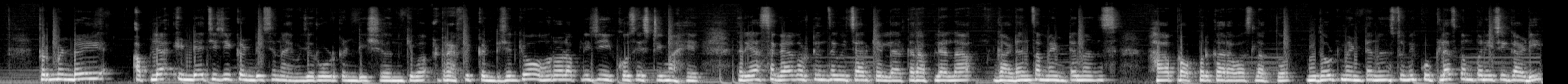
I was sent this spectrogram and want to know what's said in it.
तर मंडळी आपल्या इंडियाची जी कंडिशन आहे म्हणजे रोड कंडिशन किंवा ट्रॅफिक कंडिशन किंवा ओव्हरऑल आपली जी इकोसिस्टीम आहे तर या सगळ्या गोष्टींचा विचार केला तर आपल्याला गाड्यांचा मेंटेनन्स हा प्रॉपर करावाच लागतो. विदाऊट मेंटेनन्स तुम्ही कुठल्याच कंपनीची गाडी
